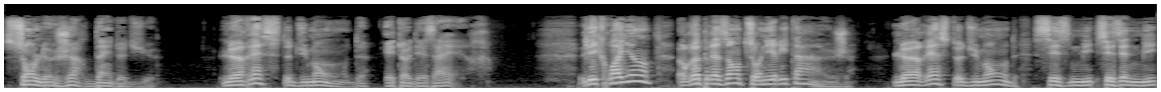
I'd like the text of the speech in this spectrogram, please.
sont le jardin de Dieu. Le reste du monde est un désert. Les croyants représentent son héritage le reste du monde ses ennemis, ses ennemis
